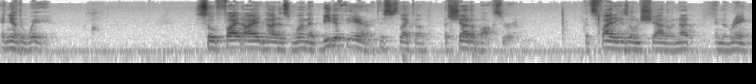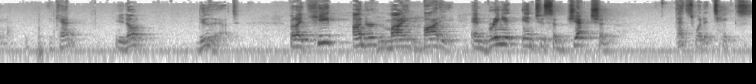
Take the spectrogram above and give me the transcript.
any other way. So fight I not as one that beateth the air. This is like a, a shadow boxer that's fighting his own shadow and not in the ring. You can't, you don't do that. But I keep under my body and bring it into subjection. That's what it takes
